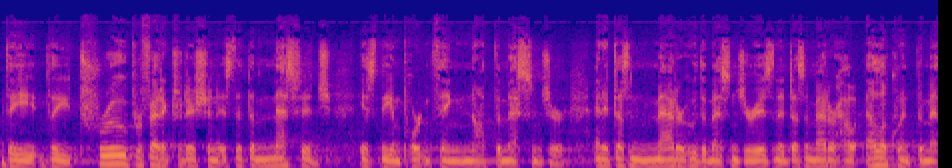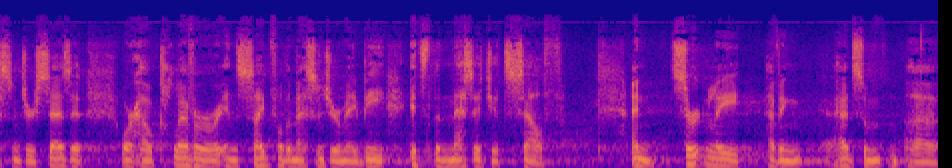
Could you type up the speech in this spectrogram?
the, the true prophetic tradition is that the message is the important thing, not the messenger. And it doesn't matter who the messenger is, and it doesn't matter how eloquent the messenger says it, or how clever or insightful the messenger may be. It's the message itself. And certainly, having had some uh,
